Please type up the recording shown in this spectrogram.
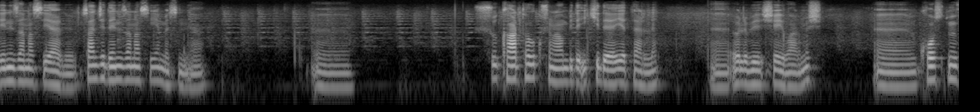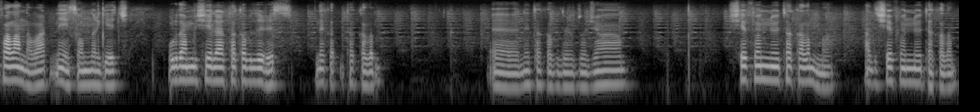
deniz anası yer diyor. Sence deniz anası yemesin ya. Eee şu kartalı kuşanalım bir de 2D yeterli. Ee, öyle bir şey varmış. Ee, kostümü falan da var. Neyse onları geç. Buradan bir şeyler takabiliriz. Ne takalım? Ee, ne takabiliriz hocam? Şef önlüğü takalım mı? Hadi şef önlüğü takalım.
